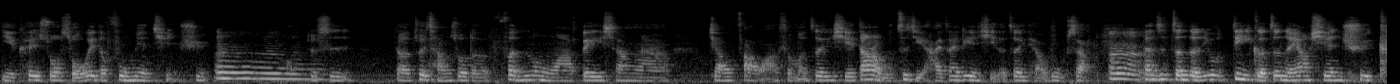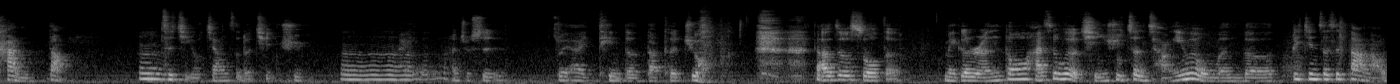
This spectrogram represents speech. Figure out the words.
也可以说所谓的负面情绪，嗯，就是呃最常说的愤怒啊、悲伤啊、焦躁啊什么这一些。当然我自己还在练习的这一条路上，嗯，但是真的又第一个真的要先去看到，嗯，自己有这样子的情绪，嗯嗯嗯，那就是最爱听的 Doctor Joe，他就说的。每个人都还是会有情绪正常，因为我们的毕竟这是大脑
